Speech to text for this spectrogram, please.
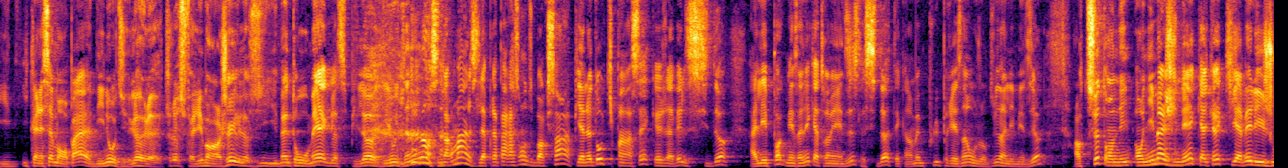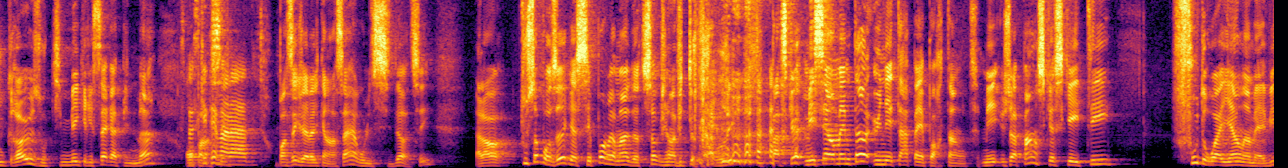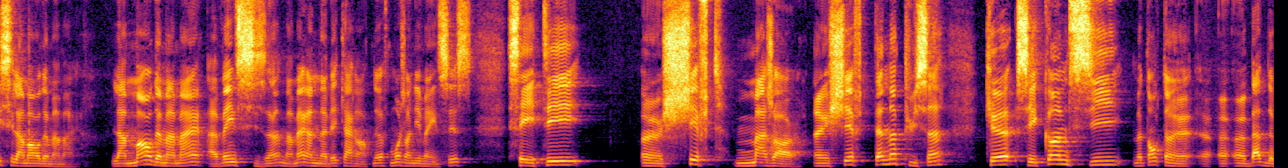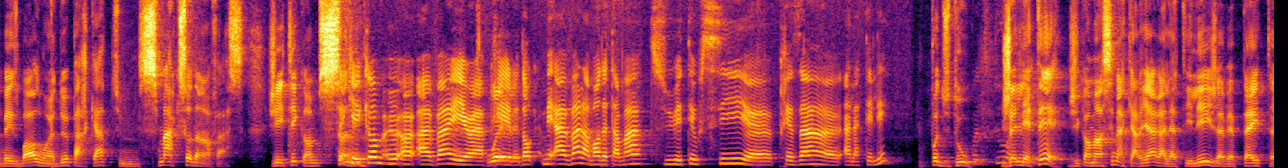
il, connaissait mon père. Dino dit Là, là Chris, fais-les manger, là, il est même trop maigre. Là. Puis là, Dino il dit Non, non, c'est normal, c'est la préparation du boxeur. Puis il y en a d'autres qui pensaient que j'avais le sida. À l'époque, dans les années 90, le sida était quand même plus présent aujourd'hui dans les médias. Alors, tout de suite, on, on imaginait quelqu'un qui avait les joues creuses ou qui maigrissait rapidement. Parce qu'il était malade. On pensait que j'avais le cancer ou le sida, tu sais. Alors, tout ça pour dire que c'est pas vraiment de ça que j'ai envie de te parler, parce que, mais c'est en même temps une étape importante. Mais je pense que ce qui a été foudroyant dans ma vie, c'est la mort de ma mère. La mort de ma mère à 26 ans, ma mère en avait 49, moi j'en ai 26. Ça a été un shift majeur, un shift tellement puissant que c'est comme si, mettons que tu as un, bat de baseball ou un 2 par 4, tu me smacks ça dans la face j'ai été comme ça. C'est comme un, avant et un après. Donc, mais avant la mort de ta mère, tu étais aussi euh, présent euh, à la télé? Pas du tout. Je l'étais. J'ai commencé ma carrière à la télé, j'avais peut-être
